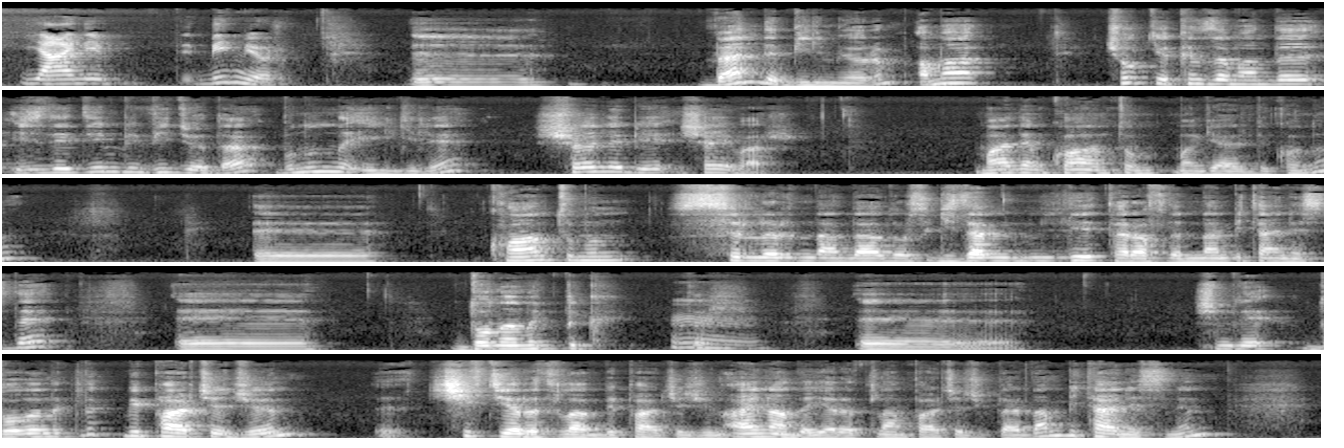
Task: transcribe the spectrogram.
Yani bilmiyorum. Ee, ben de bilmiyorum ama çok yakın zamanda izlediğim bir videoda bununla ilgili şöyle bir şey var. Madem kuantuma geldi konu. Ee, kuantumun sırlarından daha doğrusu gizemli taraflarından bir tanesi de ee, donanıklıktır. Hmm. Ee, şimdi dolanıklık bir parçacığın e, çift yaratılan bir parçacığın aynı anda yaratılan parçacıklardan bir tanesinin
